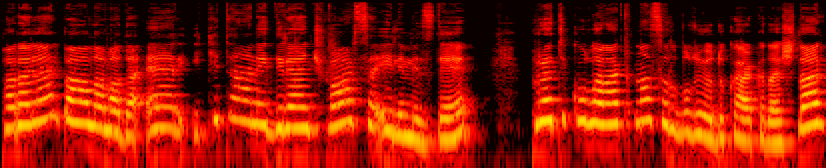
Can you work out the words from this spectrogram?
Paralel bağlamada eğer iki tane direnç varsa elimizde pratik olarak nasıl buluyorduk arkadaşlar?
